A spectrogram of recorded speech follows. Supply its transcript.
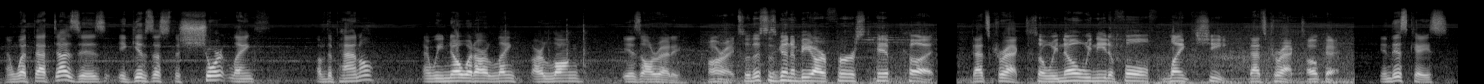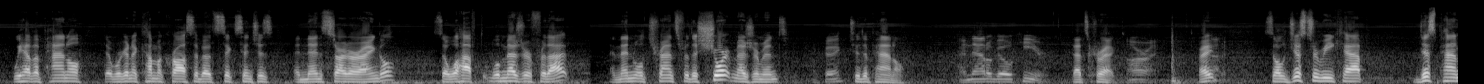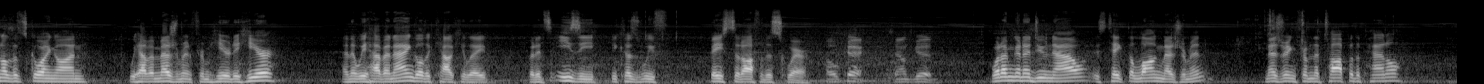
And what that does is it gives us the short length of the panel and we know what our length, our long is already. All right, so this is gonna be our first hip cut. That's correct. So we know we need a full length sheet. That's correct. Okay. In this case, we have a panel that we're going to come across about six inches and then start our angle. So we'll have to, we'll measure for that, and then we'll transfer the short measurement Okay. to the panel. And that'll go here. That's correct, All right. right? So just to recap, this panel that's going on, we have a measurement from here to here, and then we have an angle to calculate, but it's easy because we've based it off of the square. Okay. Sounds good. What I'm going to do now is take the long measurement, measuring from the top of the panel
